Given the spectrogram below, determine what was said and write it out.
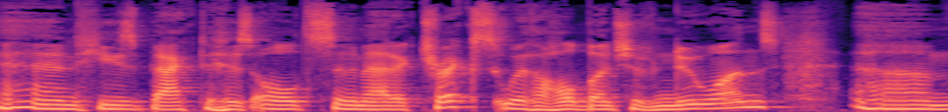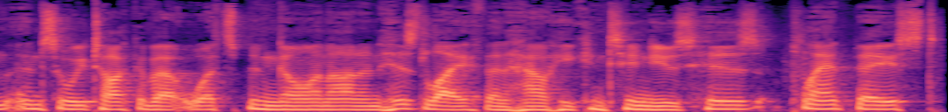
and he's back to his old cinematic tricks with a whole bunch of new ones. Um, and so we talk about what's been going on in his life and how he continues his plant based,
